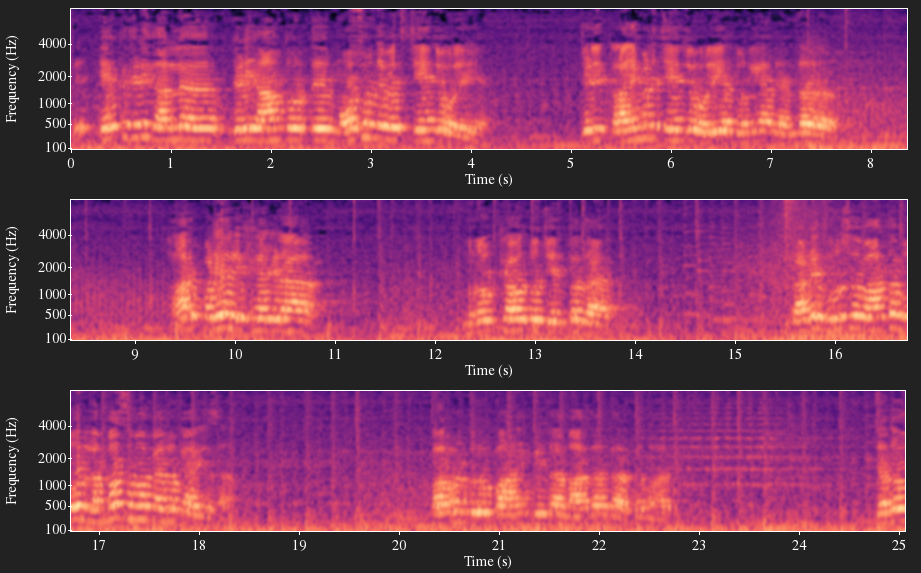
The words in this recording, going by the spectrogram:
ਤੇ ਇੱਕ ਜਿਹੜੀ ਗੱਲ, ਜਿਹੜੀ ਆਮ ਤੌਰ ਤੇ ਮੌਸਮ ਦੇ ਵਿੱਚ ਚੇਂਜ ਹੋ ਰਹੀ ਹੈ, ਜਿਹੜੀ ਕਲਾਈਮੇਟ ਚੇਂਜ ਹੋ ਰਹੀ ਹੈ ਦੁਨੀਆ ਦੇ ਅੰਦਰ, ਹਰ ਪੜਿਆ ਲਿਖਿਆ ਜਿਹੜਾ ਮਨੁੱਖ ਹੈ ਉਹ ਤੋਂ ਚਿੰਤਤ ਹੈ। ਸਾਡੇ ਗੁਰੂ ਸਾਹਿਬਾਨ ਤਾਂ ਬਹੁਤ ਲੰਬਾ ਸਮਾਂ ਪਹਿਲਾਂ ਕਹਿ ਗਏ ਸਨ। ਪਵਨ ਗੁਰੂ, ਪਾਣੀ ਪੀਤਾ, ਮਾਤਾ, ਧਰਤ ਮਹਤ ਜਦੋਂ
